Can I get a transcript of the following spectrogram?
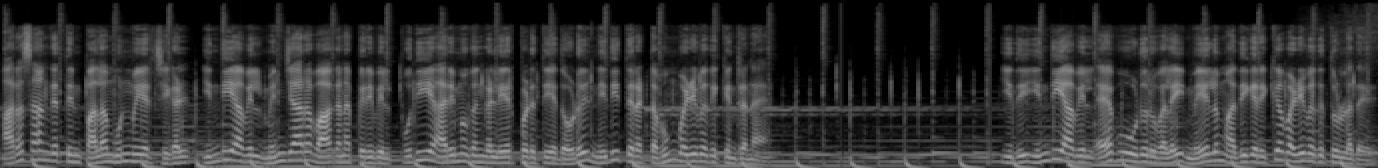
அரசாங்கத்தின் பல முன்முயற்சிகள் இந்தியாவில் மின்சார வாகன பிரிவில் புதிய அறிமுகங்கள் ஏற்படுத்தியதோடு நிதி திரட்டவும் வழிவகுக்கின்றன. இது இந்தியாவில் ஏவ் ஊடுருவலை மேலும் அதிகரிக்க வழிவகுத்துள்ளது.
